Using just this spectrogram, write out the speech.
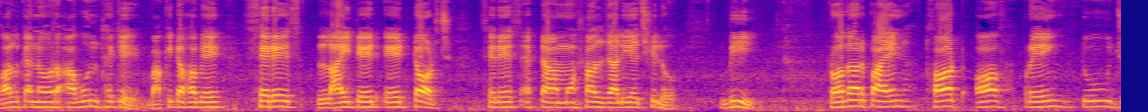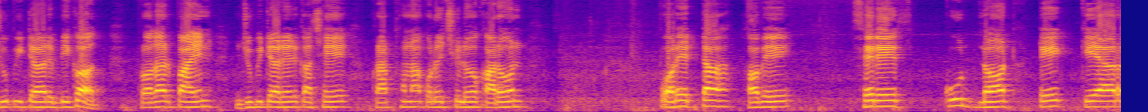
ভলক্যানোর আগুন থেকে বাকিটা হবে Ceres lighted a torch Ceres একটা মশাল জ্বালিয়েছিল। B Proserpine thought of praying to Jupiter because Proserpine জুপিটারের কাছে প্রার্থনা করেছিল কারণ পরেরটা হবে Ceres could not take care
